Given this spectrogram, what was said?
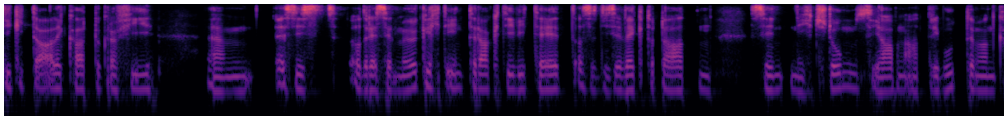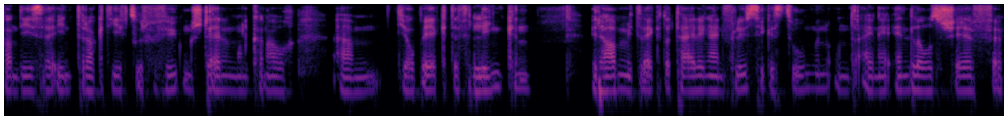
digitale Kartografie ähm, es ist oder es ermöglicht Interaktivität, also diese Vektordaten sind nicht stumm, sie haben Attribute, man kann diese interaktiv zur Verfügung stellen, man kann auch ähm, die Objekte verlinken. Wir haben mit Vektortiling ein flüssiges Zoomen und eine Endlosschärfe.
